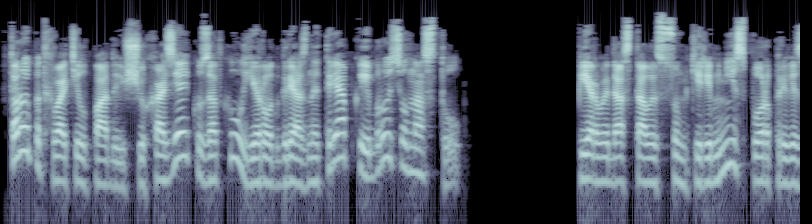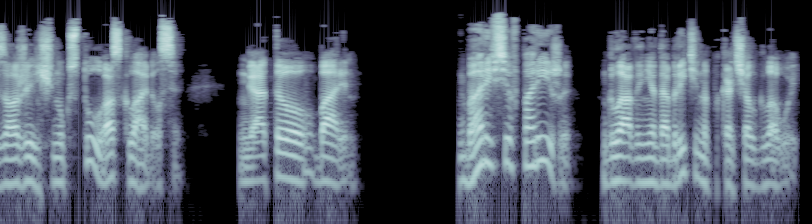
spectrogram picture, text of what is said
второй подхватил падающую хозяйку, заткнул ей рот грязной тряпкой и бросил на стул. Первый достал из сумки ремни, спор привязал женщину к стулу, осклабился. «Готов, барин». «Барри все в Париже», — главный неодобрительно покачал головой.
